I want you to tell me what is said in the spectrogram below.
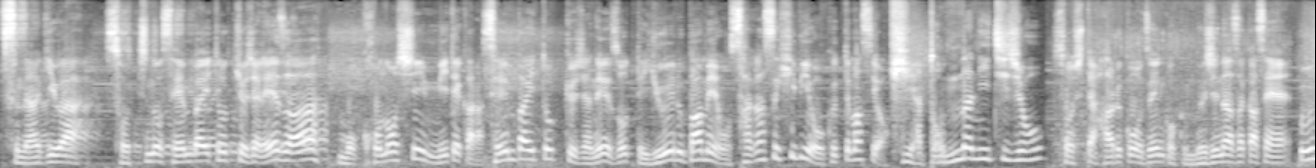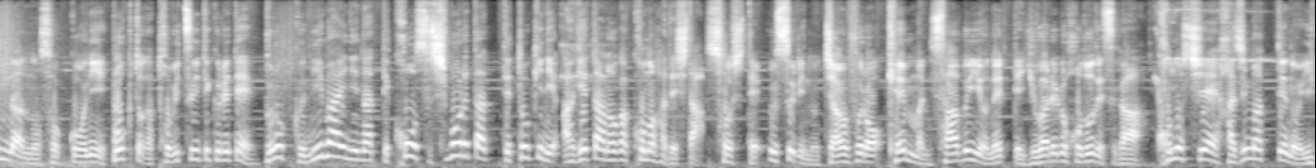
つなぎは、そっちの1000倍特許じゃねえぞ。もうこのシーン見てから1000倍特許じゃねえぞって言える場面を探す日々を送ってますよ。いや、どんな日常？そして春高全国無地な坂戦、雲南の速攻に僕とか飛びついてくれて、ブロック2枚になってコース絞れたって時に上げたのがこの葉でした。そして、ウスリのジャンフロ、研磨にサーブいいよねって言われるほどですが、この試合始まっての1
